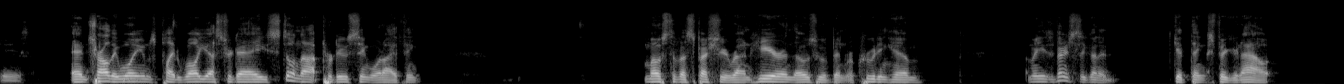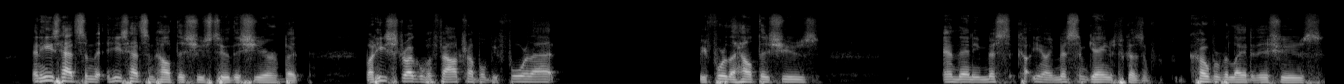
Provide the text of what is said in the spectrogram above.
Jeez. And Charlie Williams played well yesterday. Still not producing what I think most of us, especially around here, and those who have been recruiting him, I mean, he's eventually going to get things figured out. And he's had some he's had some health issues too this year, but but he struggled with foul trouble before that, before the health issues, and then he missed you know he missed some games because of COVID related issues.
